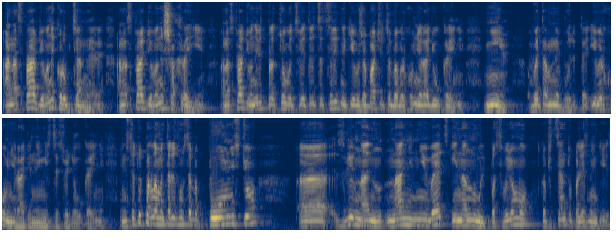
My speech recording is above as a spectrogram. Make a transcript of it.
а насправді вони корупціонери, а насправді вони шахраї, а насправді вони відпрацьовують свої 30 срібників і вже бачать себе в Верховній Раді України. Ні. Ви там не будете. І Верховній Раді не місце сьогодні в Україні. Інститут парламентаризму себе повністю звів на, на нівець і на нуль по своєму коефіцієнту полезних дій.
